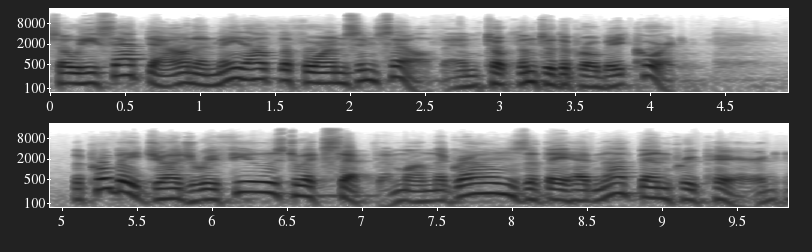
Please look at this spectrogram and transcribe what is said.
so he sat down and made out the forms himself and took them to the probate court. The probate judge refused to accept them on the grounds that they had not been prepared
